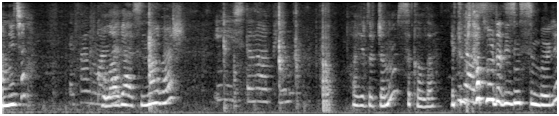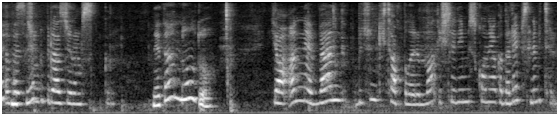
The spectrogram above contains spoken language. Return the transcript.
Anneciğim Efendim kolay anne? gelsin. Ne haber? İyi işte ne yapayım? Hayırdır canım mı sıkıldı? Bütün Biraz. kitapları da dizmişsin böyle Evet masaya. çünkü biraz canım sıkkın. Neden? Ne oldu? Ya anne ben bütün kitaplarımdan işlediğimiz konuya kadar hepsini bitirdim.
